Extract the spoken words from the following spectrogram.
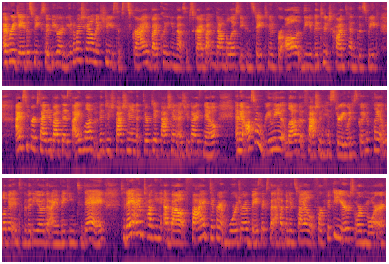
every day this week. So if you are new to my channel, make sure you subscribe by clicking that subscribe button down below so you can stay tuned for all the vintage content this week. I'm super excited about this. I love vintage fashion, thrifted fashion, as you guys know, and I also really love fashion history, which is going to play a little bit into the video that I am making today. Today I am talking about five different wardrobe basics that have been in style for 50 years or more.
